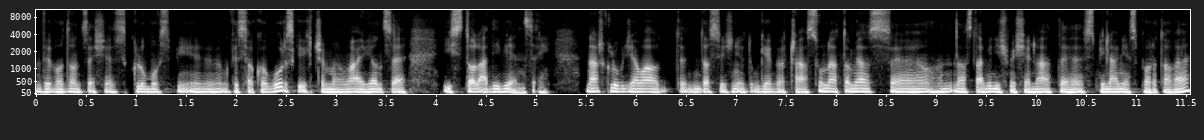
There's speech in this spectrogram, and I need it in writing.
wywodzące się z klubów wysokogórskich, czy mające i 100 lat i więcej. Nasz klub działa od dosyć niedługiego czasu, natomiast e, nastawiliśmy się na te wspinanie sportowe.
